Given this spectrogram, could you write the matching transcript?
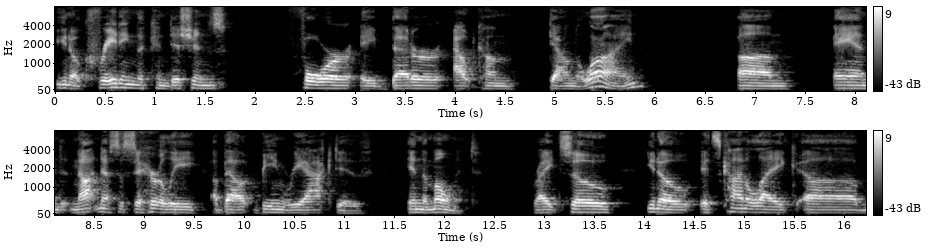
you know creating the conditions for a better outcome down the line um, and not necessarily about being reactive in the moment, right? So, you know, it's kind of like uh,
